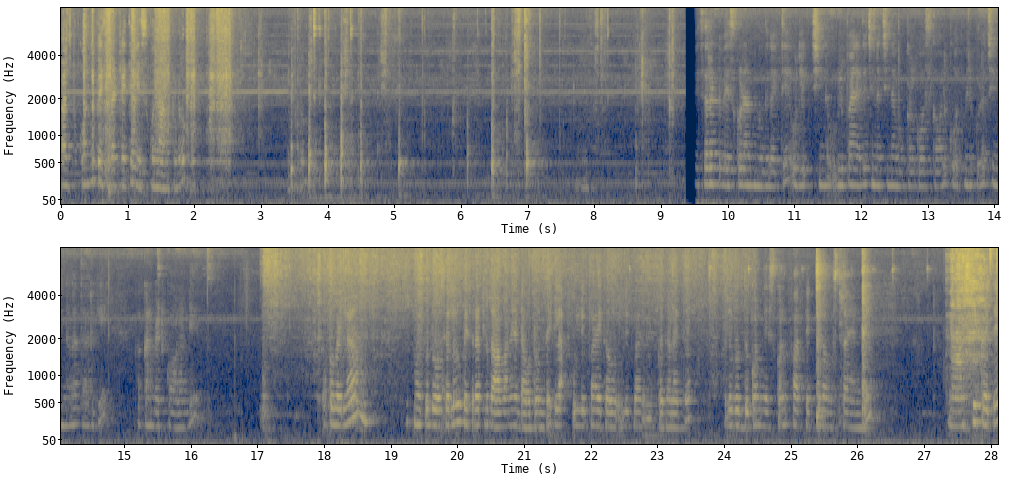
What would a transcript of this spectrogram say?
కలుపుకొని పెసరట్టు అయితే వేసుకుందాం ఇప్పుడు. పెసరట్టు వేసుకోవడానికి ముందుగా అయితే ఉల్లి చిన్న ఉల్లిపాయలు అయితే చిన్న చిన్న ముక్కలు కోసుకోవాలి. కొత్తిమీర కూడా చిన్నగా తరిగి పక్కన పెట్టుకోవాలండి. ఒకవేళ మీకు దోశలు పెసరట్లు రావాలనే డౌట్ ఉంటే ఇట్లా ఉల్లిపాయతో ఉల్లిపాయ ముక్కతో అయితే ఇలా రుద్దుకొని వేసుకొని పర్ఫెక్ట్గా వస్తాయండి. నాన్ స్టిక్ అయితే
